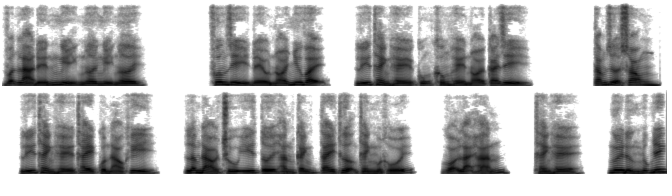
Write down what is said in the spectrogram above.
vẫn là đến nghỉ ngơi nghỉ ngơi. Phương gì đều nói như vậy, Lý Thành Hề cũng không hề nói cái gì. Tắm rửa xong, Lý Thành Hề thay quần áo khi, Lâm Đào chú ý tới hắn cánh tay thượng thành một khối, gọi lại hắn, Thành Hề, ngươi đừng núp nhích,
